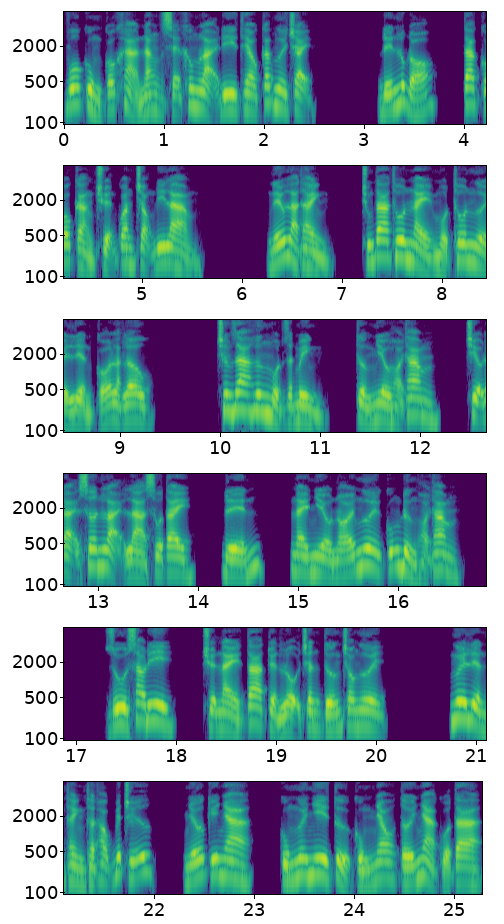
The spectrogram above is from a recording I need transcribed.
vô cùng có khả năng sẽ không lại đi theo các ngươi chạy. Đến lúc đó, ta có càng chuyện quan trọng đi làm. Nếu là thành, chúng ta thôn này một thôn người liền có lạc lâu. Trương Gia Hưng một giật mình, tưởng nhiều hỏi thăm, Triệu Đại Sơn lại là xua tay, đến, này nhiều nói ngươi cũng đừng hỏi thăm. Dù sao đi, chuyện này ta tuyển lộ chân tướng cho ngươi. Ngươi liền thành thật học biết chữ, nhớ kỹ nha, cùng ngươi nhi tử cùng nhau tới nhà của ta,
